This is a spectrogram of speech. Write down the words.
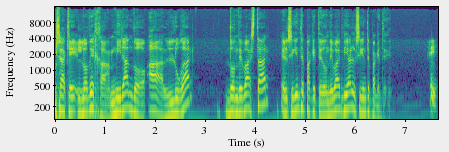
O sea que lo deja mirando al lugar donde va a estar el siguiente paquete, donde va a enviar el siguiente paquete. Sí.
